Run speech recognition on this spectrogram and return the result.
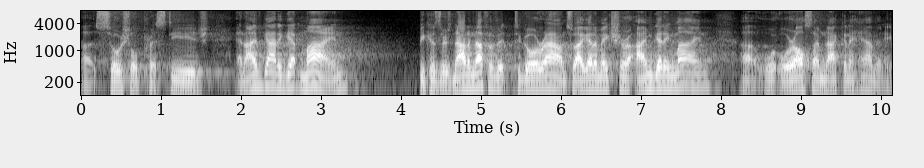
uh, social prestige, and I've got to get mine because there's not enough of it to go around, so I got to make sure I'm getting mine uh, or, or, else I'm not going to have any.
